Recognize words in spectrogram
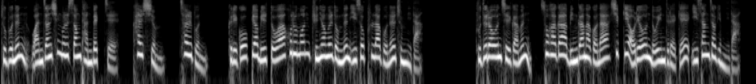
두부는 완전 식물성 단백질, 칼슘, 철분, 그리고 뼈 밀도와 호르몬 균형을 돕는 이소플라본을 줍니다. 부드러운 질감은 소화가 민감하거나 씹기 어려운 노인들에게 이상적입니다.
